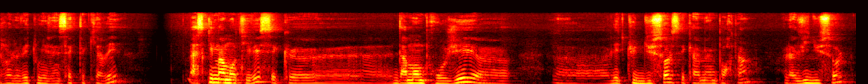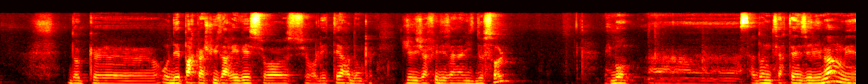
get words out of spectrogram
relevé tous les insectes qu'il y avait. Ben, ce qui m'a motivé, c'est que dans mon projet, l'étude du sol, c'est quand même important, la vie du sol. Donc euh, au départ, quand je suis arrivé sur, sur les terres, j'ai déjà fait des analyses de sol. Mais bon, euh, ça donne certains éléments, mais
